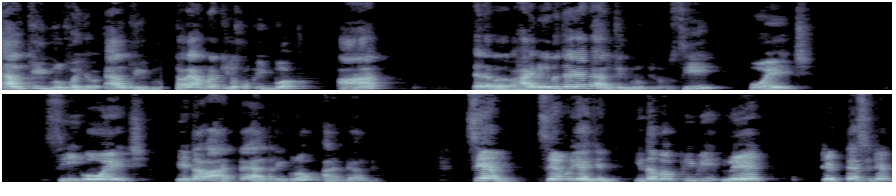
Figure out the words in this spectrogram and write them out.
অ্যালকিল গ্রুপ হয়ে যাবে অ্যালকিল গ্রুপ তাহলে আমরা কীরকম লিখব? আর হাইড্রোজেনের জায়গায় একটা অ্যালকিল গ্রুপ লিখব সি ওএইচ সিওএইচ এটাও আরেকটা অ্যালকিল গ্রুপ আরেকটা অ্যালকিল সেম সেম রিয়েজেন্ট কি দেবো Pb lead tetraacetate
